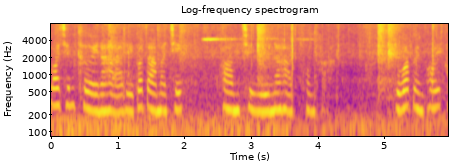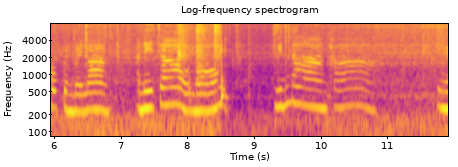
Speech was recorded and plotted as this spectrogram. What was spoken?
ก็เช่นเคยนะคะเรก็จะมาเช็คความชื้นนะคะ ทุกคนค่ะ หรือว่าเป็นเพราะที่เขาเป็นใบล่าง อันนี้เจ้าน้องมิ้นดางค่ะยังไง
